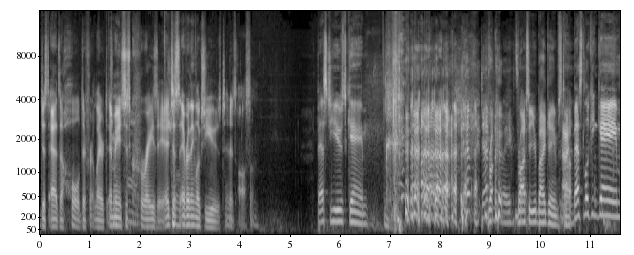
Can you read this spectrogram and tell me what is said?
just adds a whole different layer. To, I mean, it's just crazy. It just everything looks used and it's awesome. Best used game. Definitely. It's Brought to you by All GameStop. right, best looking game.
